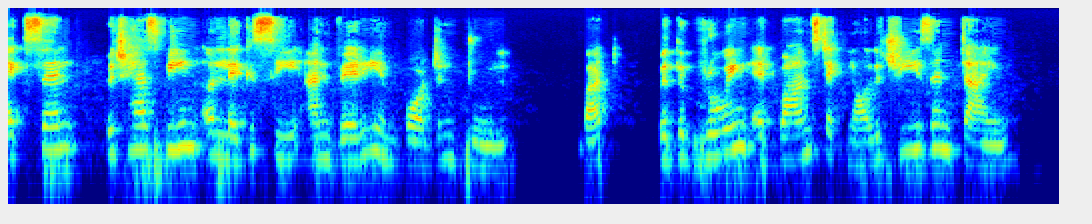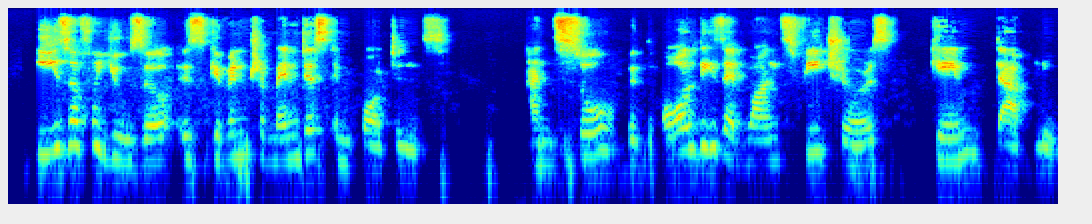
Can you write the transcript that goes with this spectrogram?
Excel, which has been a legacy and very important tool, but with the growing advanced technologies and time, ease of a user is given tremendous importance. And so, with all these advanced features came Tableau.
